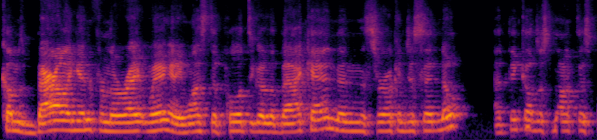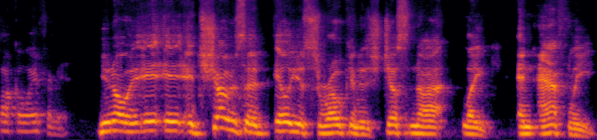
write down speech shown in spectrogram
comes barreling in from the right wing, and he wants to pull it to go to the backhand, and the Sorokin just said, "Nope, I think I'll just knock this puck away from you." you know, it, it, it shows that Ilya Sorokin is just not like an athlete.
